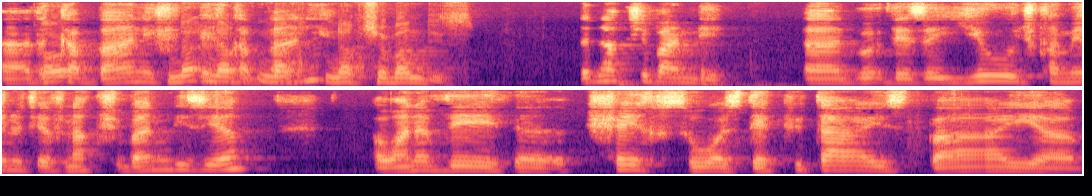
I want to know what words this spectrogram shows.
Uh, the oh, Kabbani, na, na, Kabbani. Naqshbandis. The Naqshbandi. Uh, there's a huge community of Naqshbandis here. Uh, one of the, the sheikhs who was deputized by uh,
